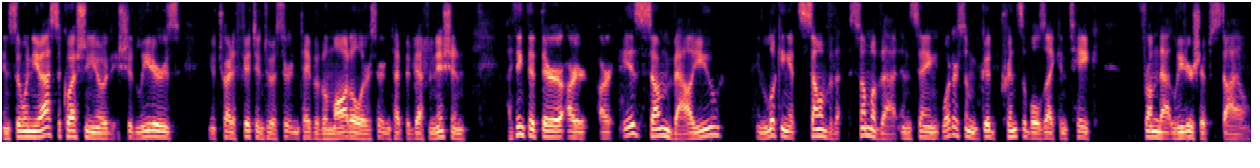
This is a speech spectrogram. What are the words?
And so when you ask the question, you know, should leaders you know try to fit into a certain type of a model or a certain type of definition? I think that there are are is some value in looking at some of the, some of that and saying what are some good principles I can take from that leadership style.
